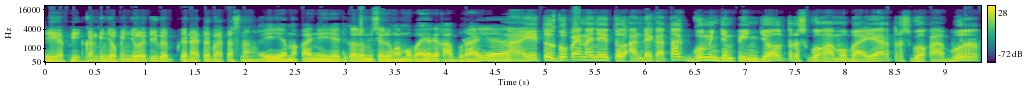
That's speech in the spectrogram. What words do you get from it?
Iya, kan pinjol-pinjol itu juga dananya terbatas nah. Iya makanya jadi kalau misalnya lu nggak mau bayar ya kabur aja. Nah itu gue pengen nanya itu. Andai kata gue minjem pinjol terus gue nggak mau bayar terus gue kabur,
